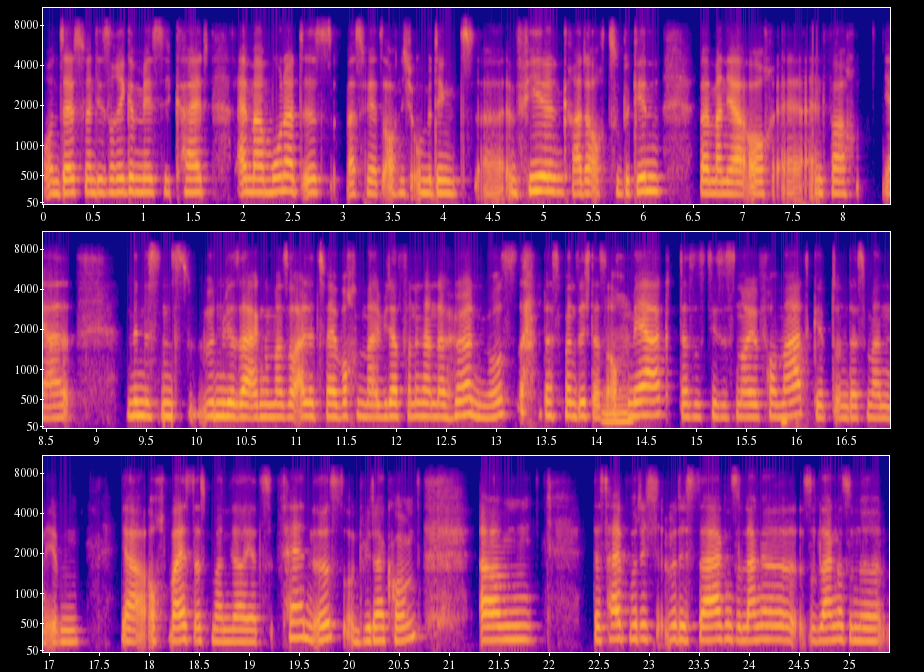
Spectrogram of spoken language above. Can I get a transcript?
Und selbst wenn diese Regelmäßigkeit einmal im Monat ist, was wir jetzt auch nicht unbedingt, äh, empfehlen, gerade auch zu Beginn, weil man ja auch, äh, einfach, ja mindestens, würden wir sagen, immer so alle zwei Wochen mal wieder voneinander hören muss, dass man sich das mhm. auch merkt, dass es dieses neue Format gibt und dass man eben ja auch weiß, dass man ja jetzt Fan ist und wiederkommt. Ähm, deshalb würde ich, würde ich sagen, solange, solange so, eine,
